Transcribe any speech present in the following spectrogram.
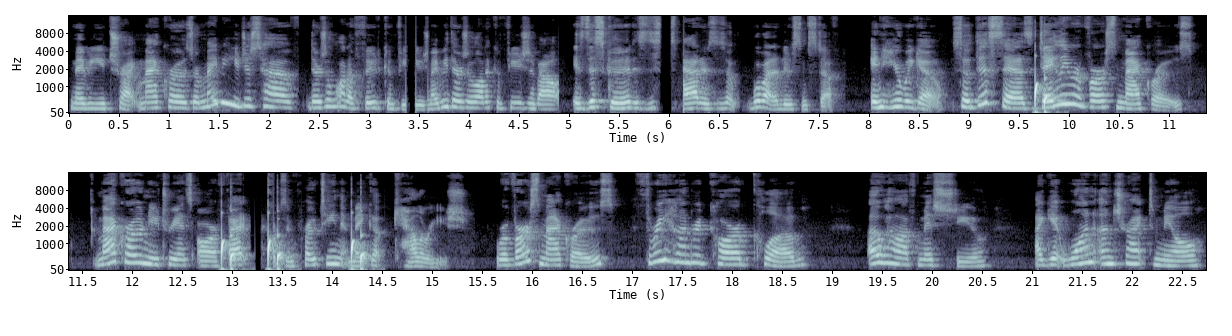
maybe you track macros or maybe you just have there's a lot of food confusion. Maybe there's a lot of confusion about is this good? Is this bad? Is this we're about to do some stuff. And here we go. So this says daily reverse macros. Macronutrients are fat carbs and protein that make up calories. Reverse macros 300 carb club. Oh how i've missed you. I get one untracked meal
